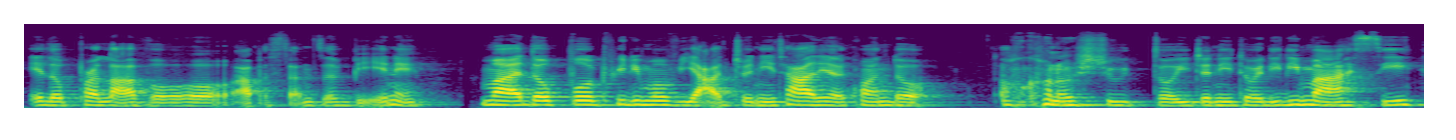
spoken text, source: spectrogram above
e lo parlavo abbastanza bene. Ma dopo il primo viaggio in Italia, quando ho conosciuto i genitori di Massi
